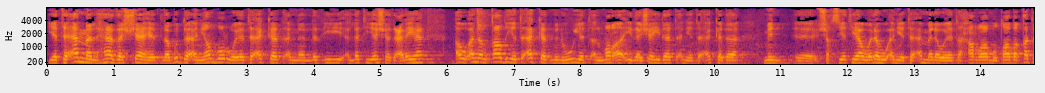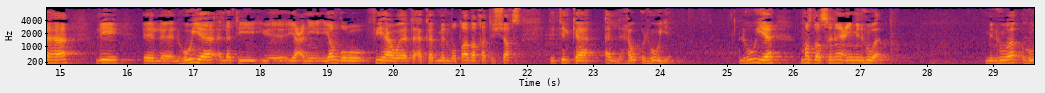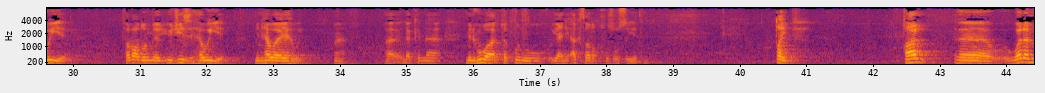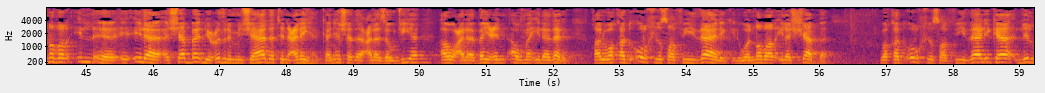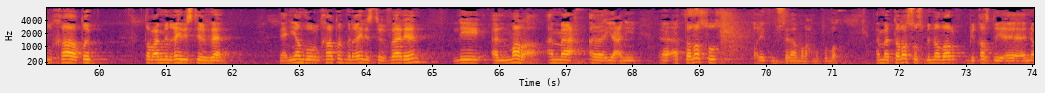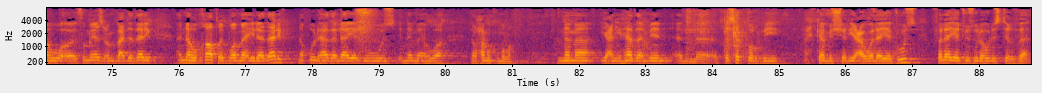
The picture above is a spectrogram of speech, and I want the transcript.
يتأمل هذا الشاهد لابد أن ينظر ويتأكد أن الذي التي يشهد عليها أو أن القاضي يتأكد من هوية المرأة إذا شهدت أن يتأكد من آه، شخصيتها وله أن يتأمل ويتحرى مطابقتها للهوية التي يعني ينظر فيها ويتأكد من مطابقة الشخص لتلك الهوية. الهوية مصدر صناعي من هو من هو هوية. فبعضهم يجيز هوية من هوى يهوي. لكن من هو تكون يعني أكثر خصوصية. طيب. قال آه، ولا النظر آه، إلى الشابة لعذر من شهادة عليها كان يشهد على زوجية أو على بيع أو ما إلى ذلك. قال وقد أرخص في ذلك اللي هو النظر إلى الشابة. وقد أرخص في ذلك للخاطب. طبعا من غير استغفال. يعني ينظر الخاطب من غير استغفال للمرأة. أما آه، يعني التلصص وعليكم السلام ورحمة الله. أما التلصص بالنظر بقصد آه، أنه آه، ثم يزعم بعد ذلك أنه خاطب وما إلى ذلك نقول هذا لا يجوز إنما هو يرحمكم الله. إنما يعني هذا من التستر بأحكام الشريعة ولا يجوز فلا يجوز له الاستغفال.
